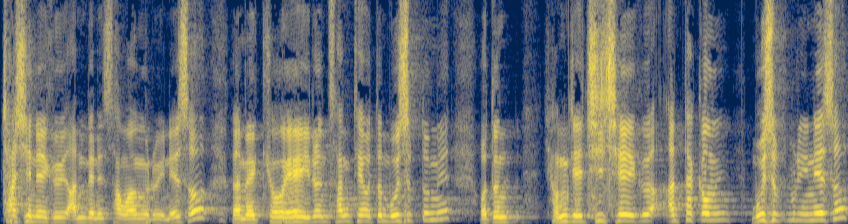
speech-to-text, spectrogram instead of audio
자신의 그 안 되는 상황으로 인해서 그다음에 교회의 이런 상태의 어떤 모습 때문에 어떤 형제 지체의 그 안타까운 모습으로 인해서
